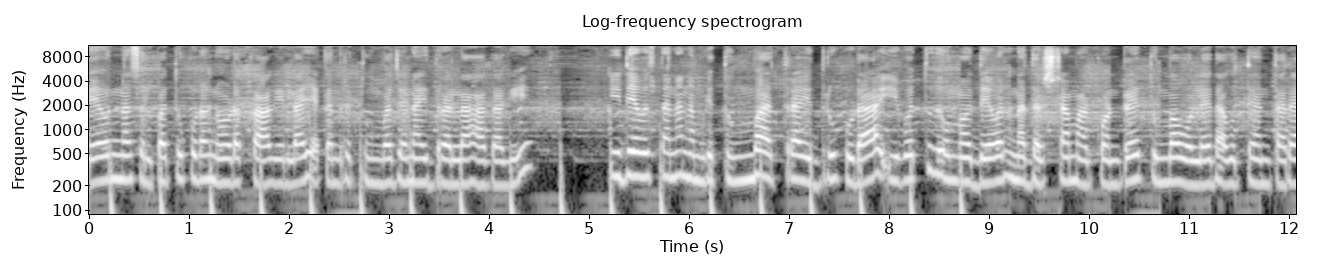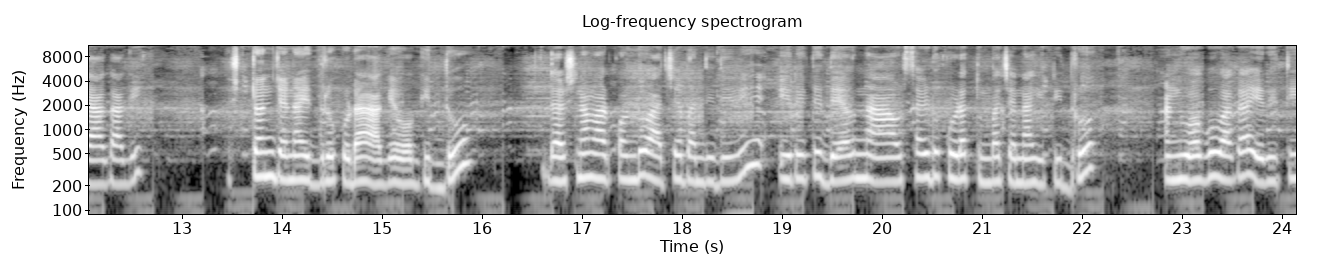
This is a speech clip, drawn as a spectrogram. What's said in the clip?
ದೇವ್ರನ್ನ ಸ್ವಲ್ಪ ಹೊತ್ತು ಕೂಡ ನೋಡೋಕ್ಕಾಗಿಲ್ಲ, ಯಾಕಂದರೆ ತುಂಬ ಜನ ಇದ್ರಲ್ಲ ಹಾಗಾಗಿ. ಈ ದೇವಸ್ಥಾನ ನಮಗೆ ತುಂಬ ಹತ್ರ ಇದ್ದರೂ ಕೂಡ ಇವತ್ತು ದೇವರನ್ನ ದರ್ಶನ ಮಾಡಿಕೊಂಡ್ರೆ ತುಂಬ ಒಳ್ಳೆಯದಾಗುತ್ತೆ ಅಂತಾರೆ, ಹಾಗಾಗಿ ಅಷ್ಟೊಂದು ಜನ ಇದ್ದರೂ ಕೂಡ ಹಾಗೆ ಹೋಗಿದ್ದು. ದರ್ಶನ ಮಾಡಿಕೊಂಡು ಆಚೆ ಬಂದಿದ್ದೀವಿ. ಈ ರೀತಿ ದೇವ್ರನ್ನ ಔಟ್ಸೈಡು ಕೂಡ ತುಂಬ ಚೆನ್ನಾಗಿಟ್ಟಿದ್ರು ಅಂಡ್ ಹೋಗುವಾಗ ಈ ರೀತಿ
